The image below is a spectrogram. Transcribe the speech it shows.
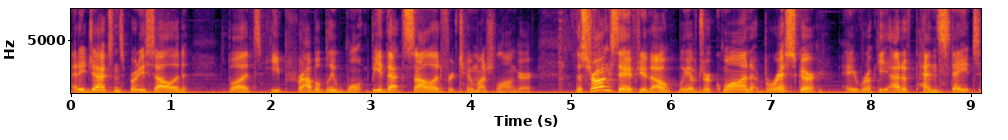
Eddie Jackson's pretty solid, but he probably won't be that solid for too much longer. The strong safety, though, we have Jaquan Brisker, a rookie out of Penn State.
